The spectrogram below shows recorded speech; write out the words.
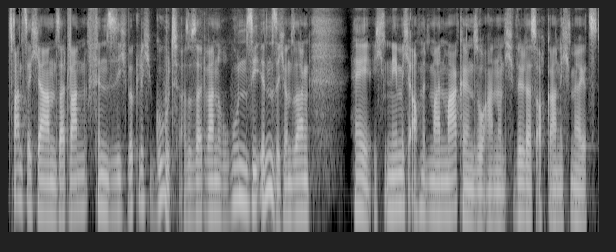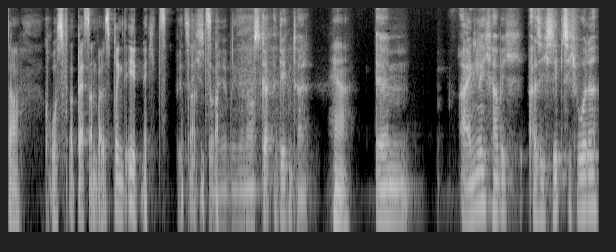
20 Jahren? Seit wann finden Sie sich wirklich gut? Also seit wann ruhen Sie in sich und sagen, hey, ich nehme mich auch mit meinen Makeln so an und ich will das auch gar nicht mehr jetzt da groß verbessern, weil es bringt eh nichts. Witzig, mir genau das Gegenteil. Ja. Ähm, eigentlich habe ich, als ich 70 wurde,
